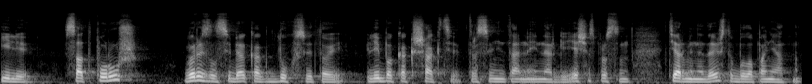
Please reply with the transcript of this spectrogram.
или Сатпуруш выразил себя как Дух Святой, либо как Шакти, трансцендентальная энергия. Я сейчас просто термины даю, чтобы было понятно.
